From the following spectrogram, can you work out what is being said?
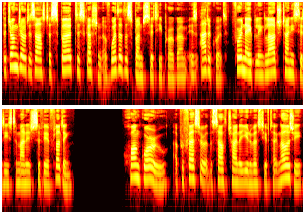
The Zhengzhou disaster spurred discussion of whether the Sponge City program is adequate for enabling large Chinese cities to manage severe flooding. Huang Guoru, a professor at the South China University of Technology,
